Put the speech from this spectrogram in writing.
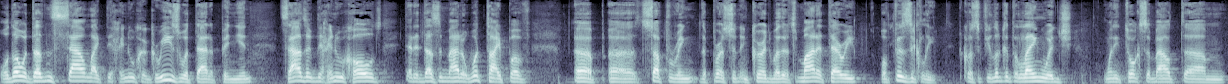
Although it doesn't sound like the Chinuch agrees with that opinion, it sounds like the Chinuch holds that it doesn't matter what type of uh, uh, suffering the person incurred, whether it's monetary or physically. Because if you look at the language, when he talks about um,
